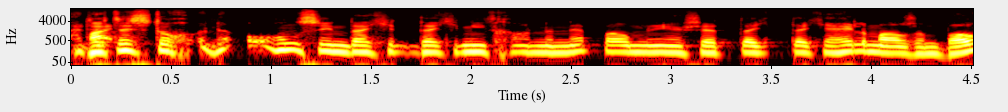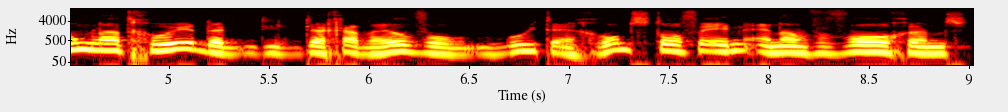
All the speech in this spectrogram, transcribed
Maar, Maar- dat is toch een onzin dat je, dat je niet gewoon een nepboom neerzet. Dat, je- dat je helemaal zo'n boom laat groeien. Daar, die, daar gaan heel veel moeite en grondstoffen in. En dan vervolgens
